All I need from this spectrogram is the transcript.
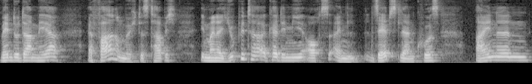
Wenn du da mehr erfahren möchtest, habe ich in meiner Jupiter Akademie auch einen Selbstlernkurs einen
